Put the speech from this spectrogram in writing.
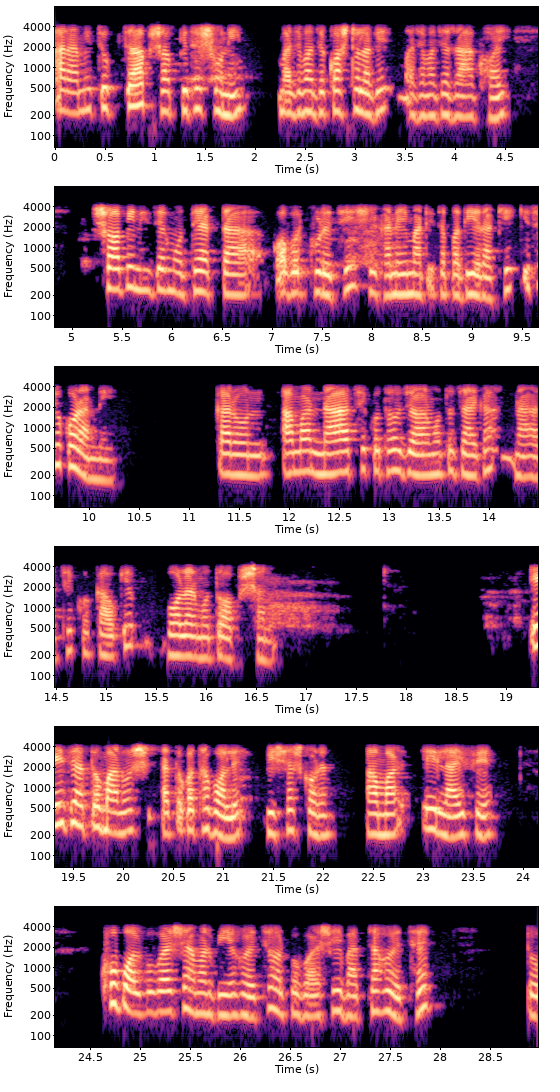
আর আমি চুপচাপ সবকিছু শুনি, মাঝে মাঝে কষ্ট লাগে, মাঝে মাঝে রাগ হয়। সবই নিজের মধ্যে একটা কবর খুঁড়েছি, সেখানেই মাটি চাপা দিয়ে রাখি, কিছু করার নেই। কারণ আমার না আছে কোথাও যাওয়ার মতো জায়গা, না আছে কাউকে বলার মতো অপশন এই যে এত মানুষ এত কথা বলে, বিশ্বাস করেন, আমার এই লাইফে খুব অল্প বয়সে আমার বিয়ে হয়েছে, অল্প বয়সে বাচ্চা হয়েছে। তো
